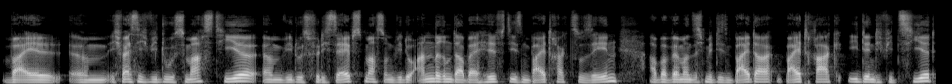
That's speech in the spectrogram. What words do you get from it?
Weil ähm, ich weiß nicht, wie du es machst hier, ähm, wie du es für dich selbst machst und wie du anderen dabei hilfst, diesen Beitrag zu sehen. Aber wenn man sich mit diesem Beitrag, Beitrag identifiziert,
